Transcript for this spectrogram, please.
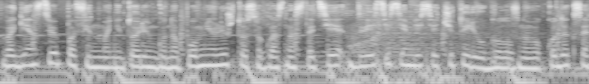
В агентстве по финмониторингу напомнили, что согласно статье 274 Уголовного кодекса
